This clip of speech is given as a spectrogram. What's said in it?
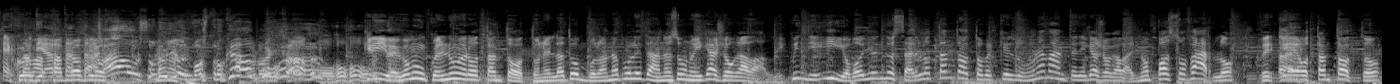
È quello di fa Art proprio. Ciao, sono io il vostro capo. Oh. Scrive comunque il numero 88 nella tombola napoletana sono i caciocavalli. Quindi io voglio indossare l'88 perché sono un amante dei caciocavalli. Non posso farlo perché Eh. è 88?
